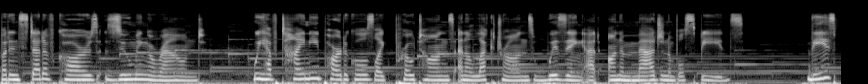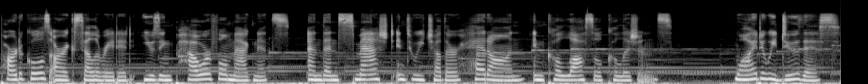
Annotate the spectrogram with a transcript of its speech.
but instead of cars zooming around, we have tiny particles like protons and electrons whizzing at unimaginable speeds. These particles are accelerated using powerful magnets and then smashed into each other head on in colossal collisions. Why do we do this,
